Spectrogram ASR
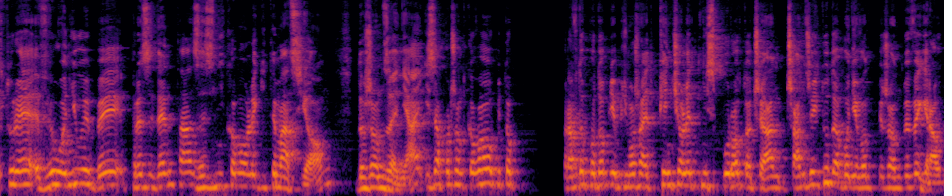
które wyłoniłyby prezydenta ze znikomą legitymacją do rządzenia i zapoczątkowałoby to prawdopodobnie być może nawet pięcioletni spór o to, czy, czy Andrzej Duda, bo nie wątpię, że on by wygrał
